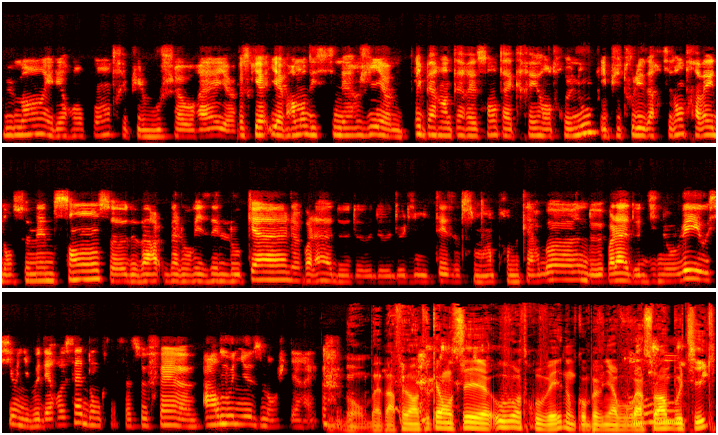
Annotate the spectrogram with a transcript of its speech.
l'humain et les rencontres et puis le bouche à oreille parce qu'il y, y, a vraiment des synergies hyper intéressantes à créer entre nous. Et puis tous les artisans travaillent dans ce même sens de valoriser le local voilà de, de, de, de limiter son empreinte carbone de voilà de d'innover aussi au niveau des recettes. Donc ça, se fait harmonieusement je dirais. Bon bah parfait. En tout cas on sait où vous retrouver donc on peut venir vous voir soit en boutique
